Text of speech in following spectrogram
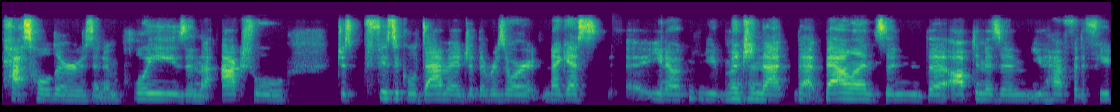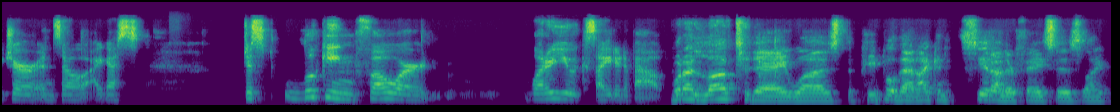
pass holders and employees and the actual just physical damage at the resort. And i guess uh, you know you mentioned that that balance and the optimism you have for the future. And so i guess just looking forward what are you excited about? What i loved today was the people that i can see it on their faces like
